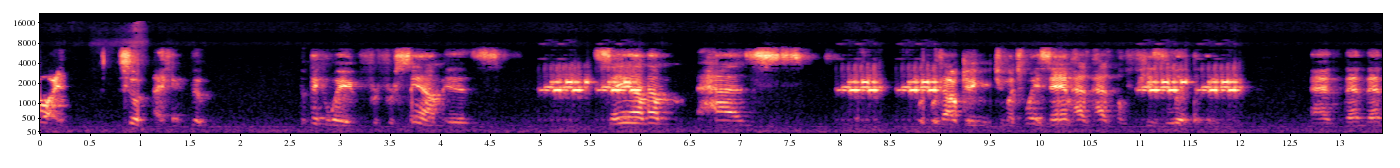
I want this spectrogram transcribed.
Oh, takeaway for, for Sam is Sam has, without giving too much away, Sam has has the he's and then then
